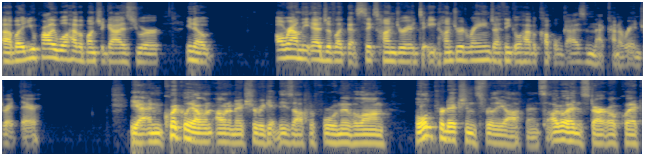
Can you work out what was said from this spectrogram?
Uh, but you probably will have a bunch of guys who are, you know, around the edge of like that 600 to 800 range. I think you'll have a couple guys in that kind of range right there. Yeah, and quickly, I want I want to make sure we get these off before we move along. Bold predictions for the offense. I'll go ahead and start real quick.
